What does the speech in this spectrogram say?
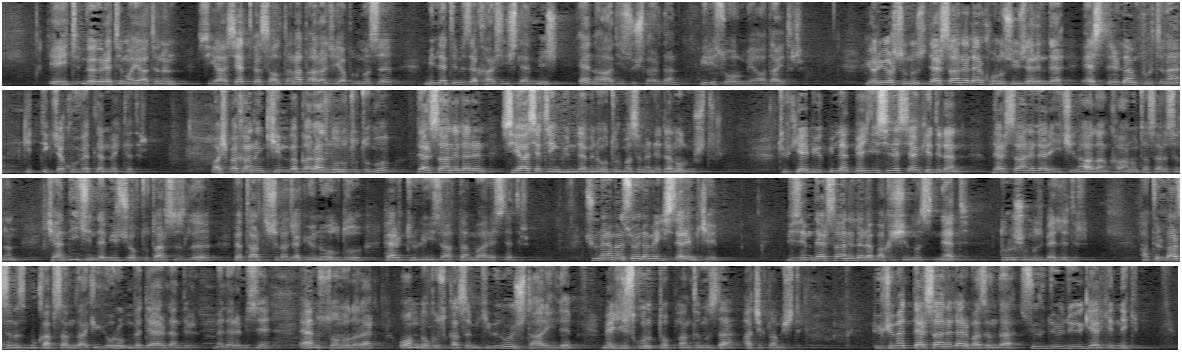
Eğitim ve öğretim hayatının siyaset ve saltanat aracı yapılması milletimize karşı işlenmiş en adi suçlardan birisi olmaya adaydır. Görüyorsunuz dershaneler konusu üzerinde estirilen fırtına gittikçe kuvvetlenmektedir. Başbakanın kim ve garaz dolu tutumu dershanelerin siyasetin gündemine oturmasına neden olmuştur. Türkiye Büyük Millet Meclisi'ne sevk edilen dershaneleri içine alan kanun tasarısının kendi içinde birçok tutarsızlığı ve tartışılacak yönü olduğu her türlü izahtan varestedir. Şunu hemen söylemek isterim ki bizim dershanelere bakışımız net, duruşumuz bellidir. Hatırlarsınız bu kapsamdaki yorum ve değerlendirmelerimizi en son olarak 19 Kasım 2013 tarihli meclis grup toplantımızda açıklamıştık. Hükümet dershaneler bazında sürdürdüğü gerginlik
